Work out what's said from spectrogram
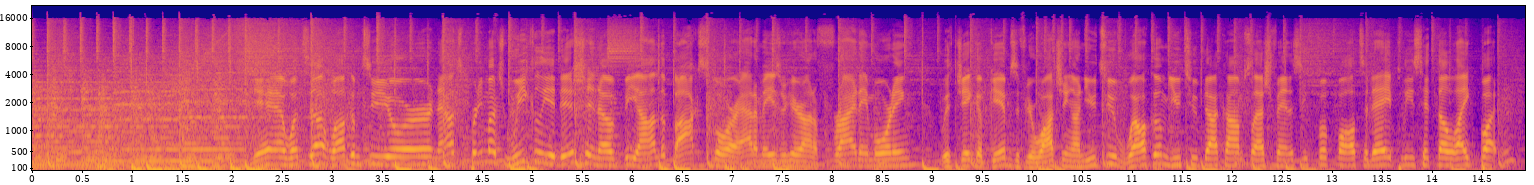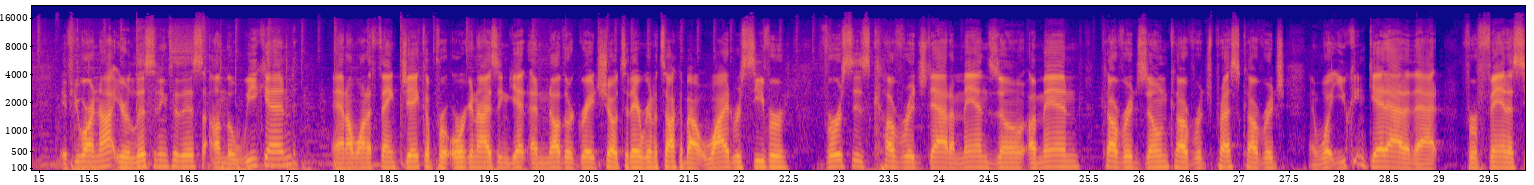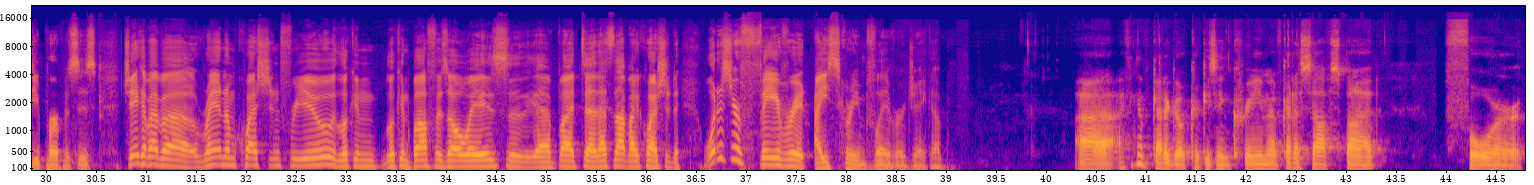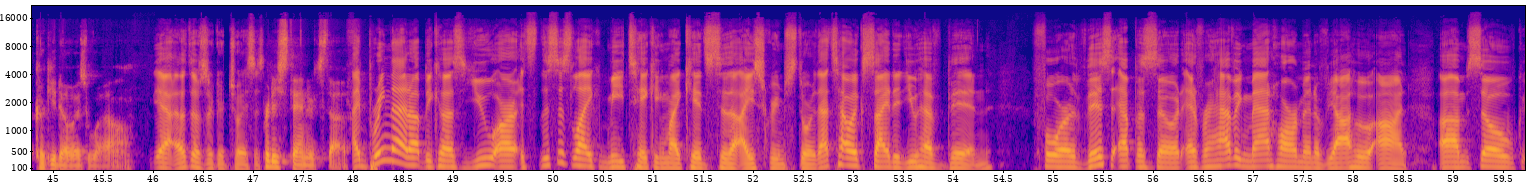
Yeah, what's up? Welcome to your now it's pretty much weekly edition of Beyond the Box Score. Adam Aizer here on a Friday morning with Jacob Gibbs. If you're watching on YouTube, welcome. YouTube.com slash fantasy football today. Please hit the like button. If you are not, you're listening to this on the weekend. And I want to thank Jacob for organizing yet another great show. Today we're going to talk about wide receiver versus coverage data, man zone, a man coverage, zone coverage, press coverage, and what you can get out of that for fantasy purposes. Jacob, I have a random question for you. Looking looking buff as always, uh, but uh, that's not my question. What is your favorite ice cream flavor, Jacob? Uh, I think I've got to go cookies and cream. I've got a soft spot for cookie dough as well. Yeah, those are good choices. Pretty standard stuff. I bring that up because you are. It's this is like me taking my kids to the ice cream store. That's how excited you have been for this episode and for having Matt Harmon of Yahoo on. Um, so,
